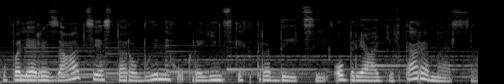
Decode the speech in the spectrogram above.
популяризація старовинних українських традицій, обрядів та ремесел.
